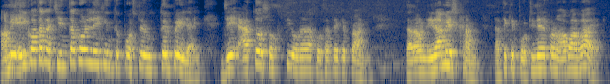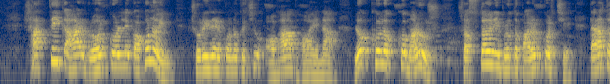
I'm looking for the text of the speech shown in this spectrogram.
আমি এই কথাটা চিন্তা করলেই কিন্তু প্রশ্নের উত্তর পেয়ে যাই যে এত শক্তি ওনারা কোথা থেকে পান? তারা নিরামিষ খান, তাতে কি প্রোটিনের কোনো অভাব হয়? সাত্ত্বিক আহার গ্রহণ করলে কখনোই শরীরের কোনো কিছু অভাব হয় না। লক্ষ লক্ষ মানুষ সস্তয়নী ব্রত পালন করছে। তারা তো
